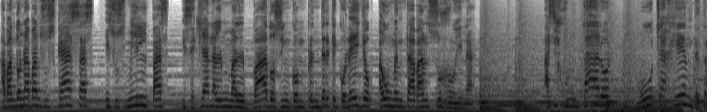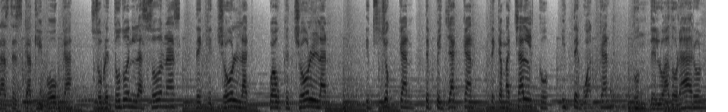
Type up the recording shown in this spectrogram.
abandonaban sus casas y sus milpas y seguían al malvado sin comprender que con ello aumentaban su ruina. Así juntaron mucha gente tras Tezcatlipoca, sobre todo en las zonas de Quecholac, Cuauquecholan, Itzyocan, Tepeyacan, Tecamachalco y Tehuacán, donde lo adoraron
